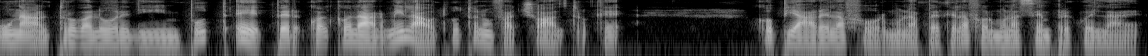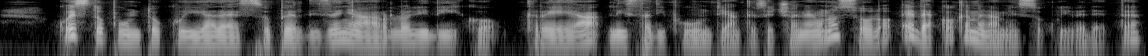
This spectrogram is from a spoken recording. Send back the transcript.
un altro valore di input e per calcolarmi l'output non faccio altro che copiare la formula perché la formula sempre quella è questo punto qui adesso per disegnarlo gli dico crea lista di punti anche se ce n'è uno solo ed ecco che me l'ha messo qui vedete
